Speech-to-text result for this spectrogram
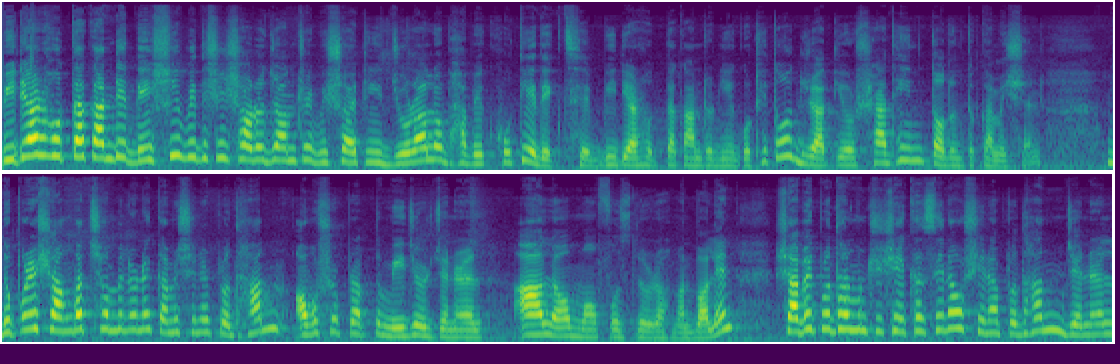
বিডিআর হত্যাকাণ্ডে দেশি বিদেশি ষড়যন্ত্রের বিষয়টি জোরালোভাবে খতিয়ে দেখছে বিডিআর হত্যাকাণ্ড নিয়ে গঠিত জাতীয় স্বাধীন তদন্ত কমিশন। দুপুরে সংবাদ সম্মেলনে কমিশনের প্রধান অবসরপ্রাপ্ত মেজর জেনারেল আল ম ফজলুর রহমান বলেন, সাবেক প্রধানমন্ত্রী শেখ হাসিনা ও সেনাপ্রধান জেনারেল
